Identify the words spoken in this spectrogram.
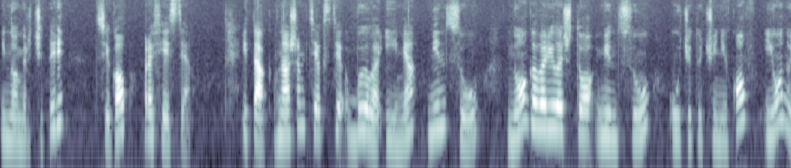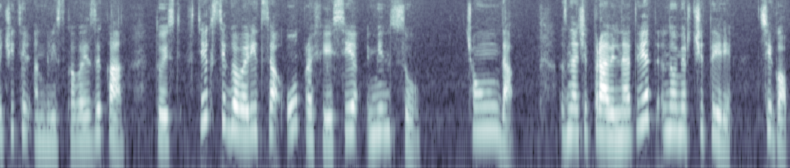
И номер четыре – чигоп, профессия. Итак, в нашем тексте было имя Минцу, но говорилось, что Минцу учит учеников, и он учитель английского языка. То есть в тексте говорится о профессии Минцу. Чонгдап. Значит, правильный ответ номер 4. Тигоп.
